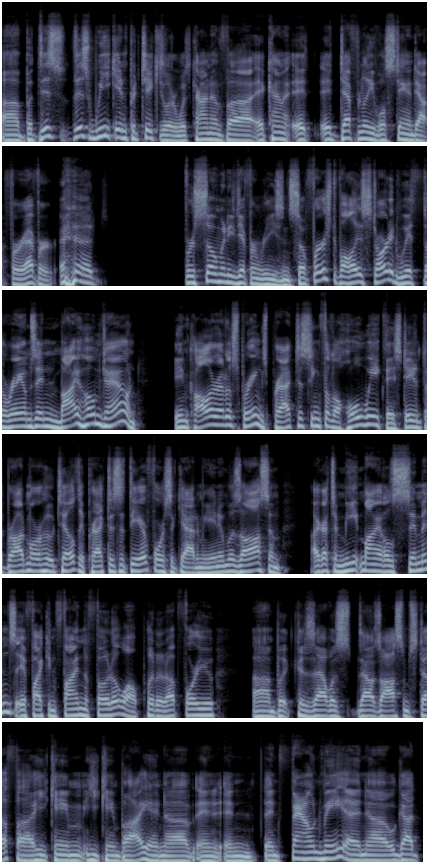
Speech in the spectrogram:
Uh, but this this week in particular was kind of uh, it kind of it it definitely will stand out forever for so many different reasons. So first of all, it started with the Rams in my hometown in Colorado Springs practicing for the whole week. They stayed at the Broadmoor Hotel. They practiced at the Air Force Academy, and it was awesome. I got to meet Miles Simmons. If I can find the photo, I'll put it up for you. Um, but because that was that was awesome stuff. Uh, he came he came by and uh, and and and found me and uh, got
